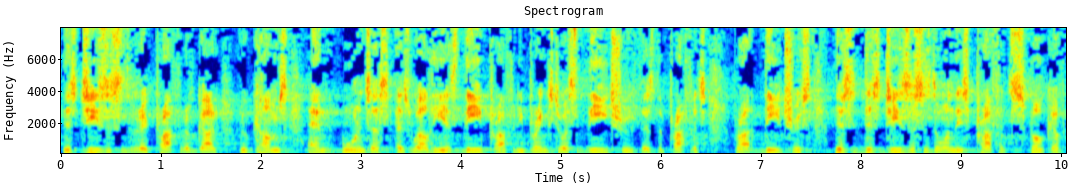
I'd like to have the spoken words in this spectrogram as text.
This Jesus is the very prophet of God who comes and warns us as well. He is the prophet. He brings to us the truth as the prophets brought the truth. This, this Jesus is the one these prophets spoke of.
